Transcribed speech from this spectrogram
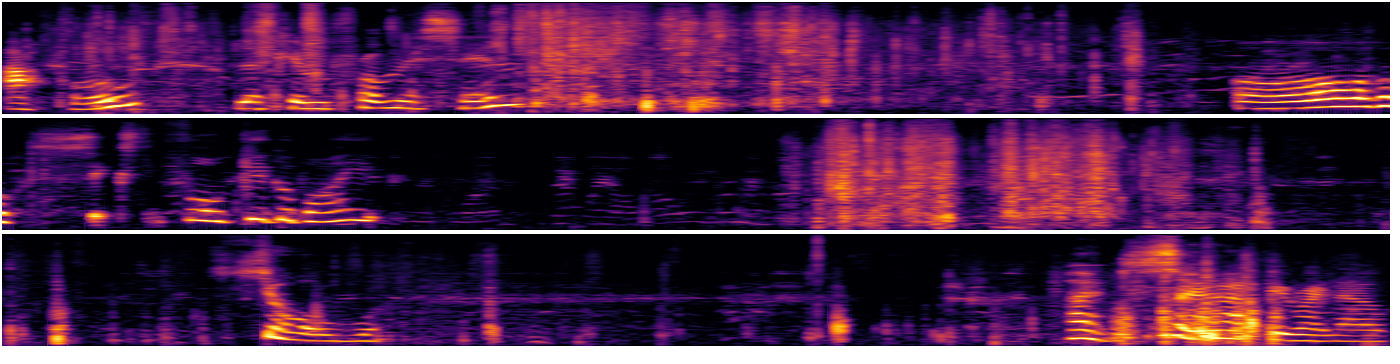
Apple, looking promising. Oh, 64 gigabyte. Yo. I am so happy right now.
